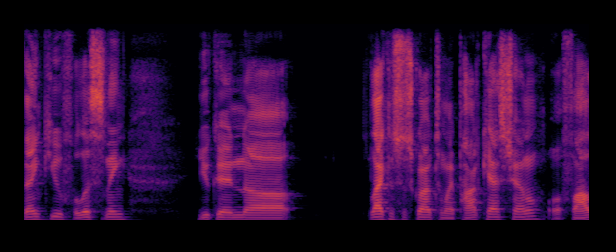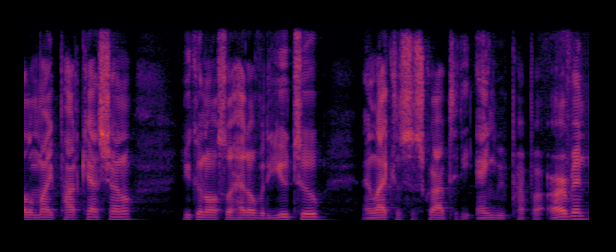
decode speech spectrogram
Thank you for listening. You can uh, like and subscribe to my podcast channel or follow my podcast channel. You can also head over to YouTube and like and subscribe to the Angry Prepper Urban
